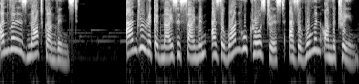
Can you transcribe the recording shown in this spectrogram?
Anwar is not convinced. Andrew recognizes Simon as the one who cross-dressed as the woman on the train.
